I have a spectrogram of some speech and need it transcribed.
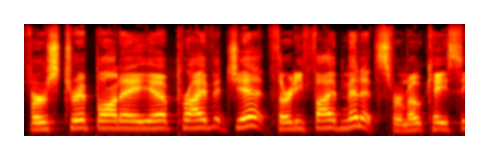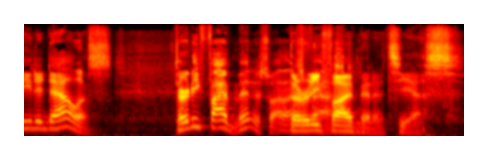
First trip on a uh, private jet, 35 minutes from OKC to Dallas. 35 minutes. Wow, that's 35 fast. minutes, yes.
